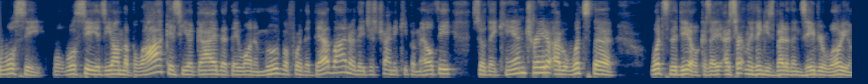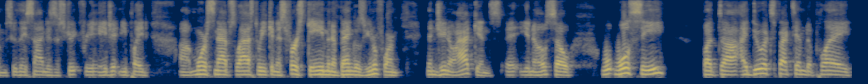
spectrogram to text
we'll see. Well, we'll see. Is he on the block? Is he a guy that they want to move before the deadline? Or are they just trying to keep him healthy so they can trade? What's the what's the deal? Because I, I, certainly think he's better than Xavier Williams, who they signed as a street free agent, and he played uh, more snaps last week in his first game in a Bengals uniform than Geno Atkins. Eh, you know, so we'll see. But uh, I do expect him to play.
